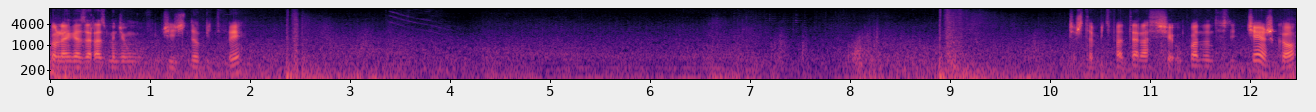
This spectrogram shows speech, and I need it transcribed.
Kolega zaraz będzie mógł wrócić do bitwy. Chociaż ta bitwa teraz się układa dosyć ciężko.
